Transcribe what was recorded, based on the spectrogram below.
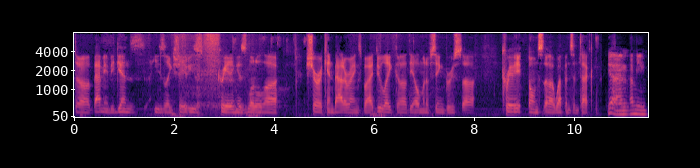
the Batman Begins, he's like he's creating his little uh, shuriken batarangs. But I do like uh, the element of seeing Bruce uh, create his own uh, weapons and tech. Yeah, and I mean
